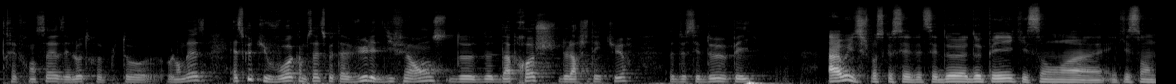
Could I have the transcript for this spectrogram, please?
très française et l'autre plutôt hollandaise, est-ce que tu vois comme ça, est-ce que tu as vu les différences d'approche de, de l'architecture de ces deux pays? Ah oui, je pense que c'est ces deux, deux, pays qui sont, euh, qui sont,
